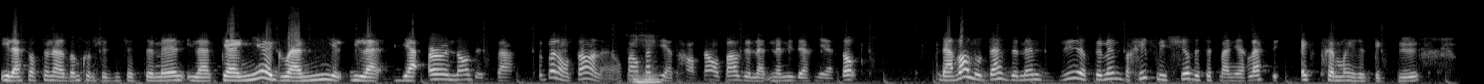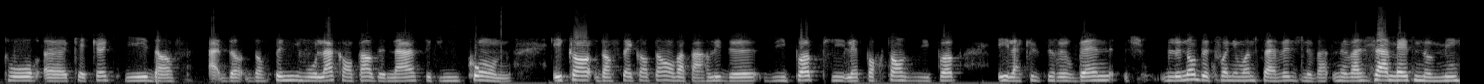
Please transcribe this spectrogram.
Il a sorti un album, comme je te dis, cette semaine. Il a gagné un Grammy il y a un an de ça. Pas longtemps, là. On parle pas Mhm. d'il y a 30 ans, on parle de la- de l'année dernière. Donc, d'avoir l'audace de même dire, de même réfléchir de cette manière-là, c'est extrêmement irrespectueux pour euh, quelqu'un qui est dans, dans, dans ce niveau-là. Quand on parle de Nas, c'est une icône. Et quand, dans 50 ans, on va parler de, du hip-hop, puis l'importance du hip-hop et la culture urbaine, je- le nom de 21 Savage ne va, ne va jamais être nommé,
